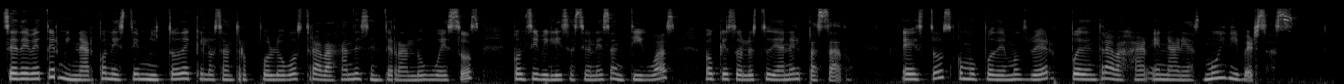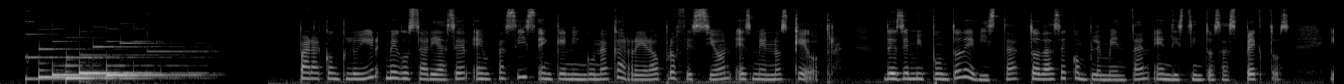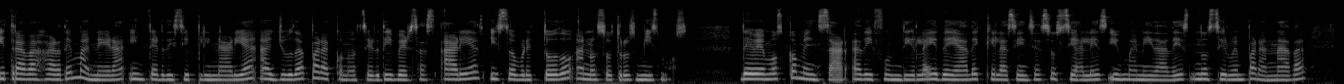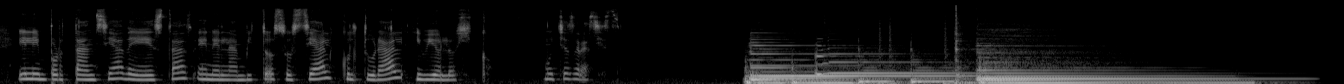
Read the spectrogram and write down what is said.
Se debe terminar con este mito de que los antropólogos trabajan desenterrando huesos con civilizaciones antiguas o que solo estudian el pasado. Estos, como podemos ver, pueden trabajar en áreas muy diversas. Para concluir, me gustaría hacer énfasis en que ninguna carrera o profesión es menos que otra. Desde mi punto de vista, todas se complementan en distintos aspectos y trabajar de manera interdisciplinaria ayuda para conocer diversas áreas y sobre todo a nosotros mismos. Debemos comenzar a difundir la idea de que las ciencias sociales y humanidades no sirven para nada y la importancia de estas en el ámbito social, cultural y biológico. Muchas gracias.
